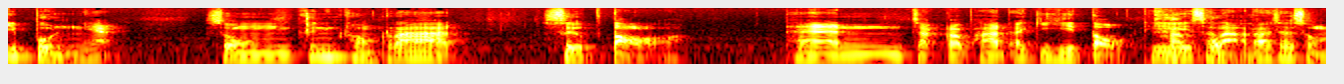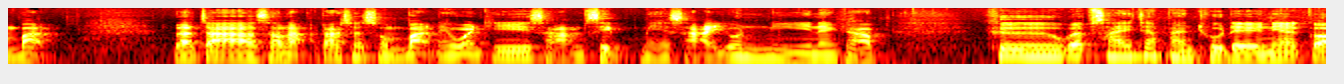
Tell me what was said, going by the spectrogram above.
ญี่ปุ่นเนี่ยทรงขึ้นครองราชย์สืบต่อ แทนจักรพรรดิอากิฮิโตะที่ครับผมสละราชสมบัติ และจะสละราชสมบัติในวันที่ 30 เมษายนนี้นะครับ คือเว็บไซต์ Japan Today เนี่ยก็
